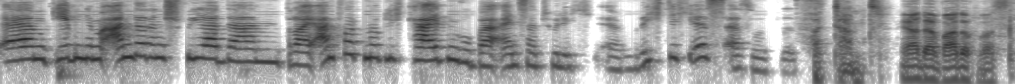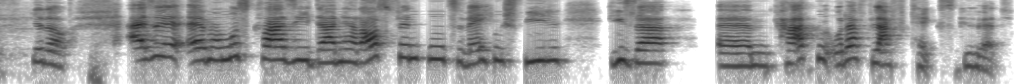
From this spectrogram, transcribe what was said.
ähm, geben dem anderen Spieler dann drei Antwortmöglichkeiten, wobei eins natürlich ähm, richtig ist. Also Verdammt. Ja, da war doch was. genau. Also äh, man muss quasi dann herausfinden, zu welchem Spiel dieser ähm, Karten- oder Flufftext gehört.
